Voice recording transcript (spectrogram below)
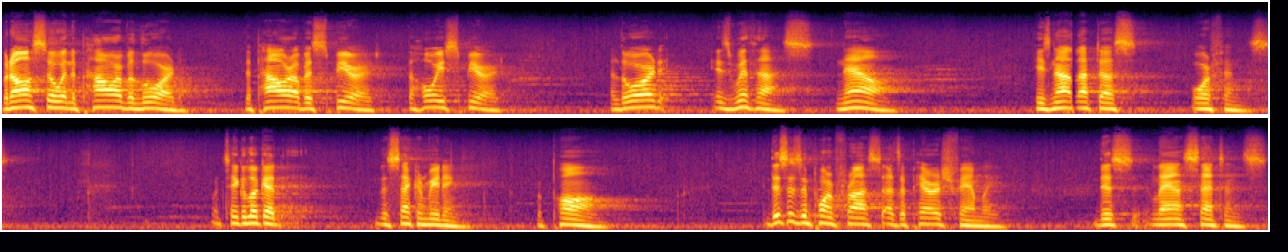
but also in the power of the Lord, the power of his Spirit, the Holy Spirit the Lord is with us now. He's not left us orphans. We'll take a look at the second reading of Paul. This is important for us as a parish family, this last sentence.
